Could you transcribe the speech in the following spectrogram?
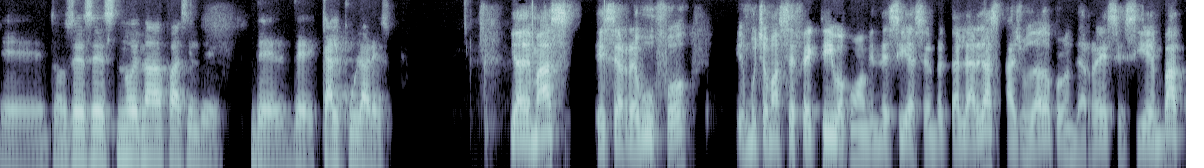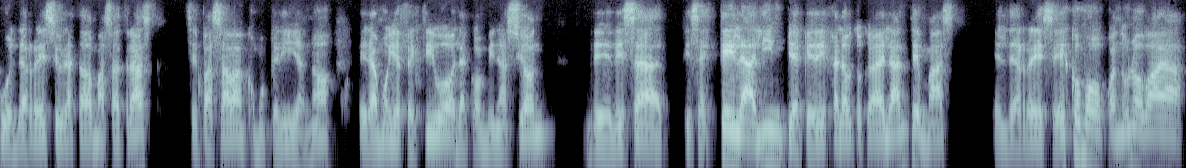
Eh, entonces, es, no es nada fácil de, de, de calcular eso. Y además, ese rebufo es mucho más efectivo, como bien decías, en rectas largas, ayudado por un DRS. Si en Baku el DRS hubiera estado más atrás, se pasaban como querían, ¿no? Era muy efectivo la combinación de, esa, esa estela limpia que deja el auto que adelante más el DRS. Es como cuando uno va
